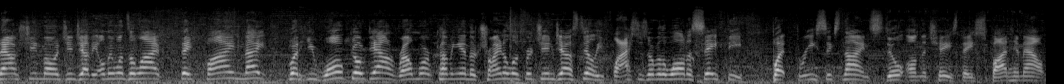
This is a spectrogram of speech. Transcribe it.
Now Shinmo and Jinjiao, the only ones alive. They find Knight, but he won't go down. Realm Warp coming in. They're trying to look for Jinjiao still. He flashes over the wall to safety, but 369 still on the chase. They spot him out,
